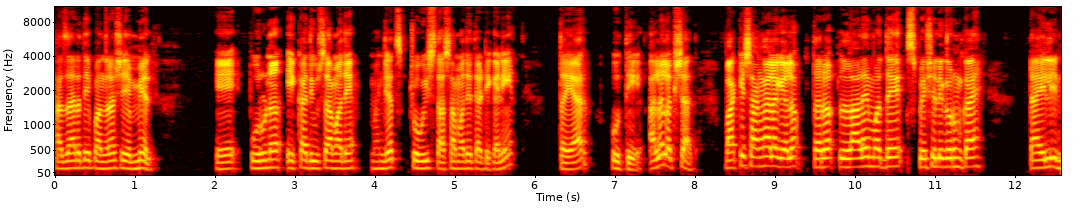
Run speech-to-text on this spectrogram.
हजार ते पंधराशे एम एल हे पूर्ण एका दिवसामध्ये म्हणजेच चोवीस तासामध्ये त्या ठिकाणी तयार होते. आलं लक्षात? बाकी सांगायला गेलं तर लाळेमध्ये स्पेशली करून काय? टायलिन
